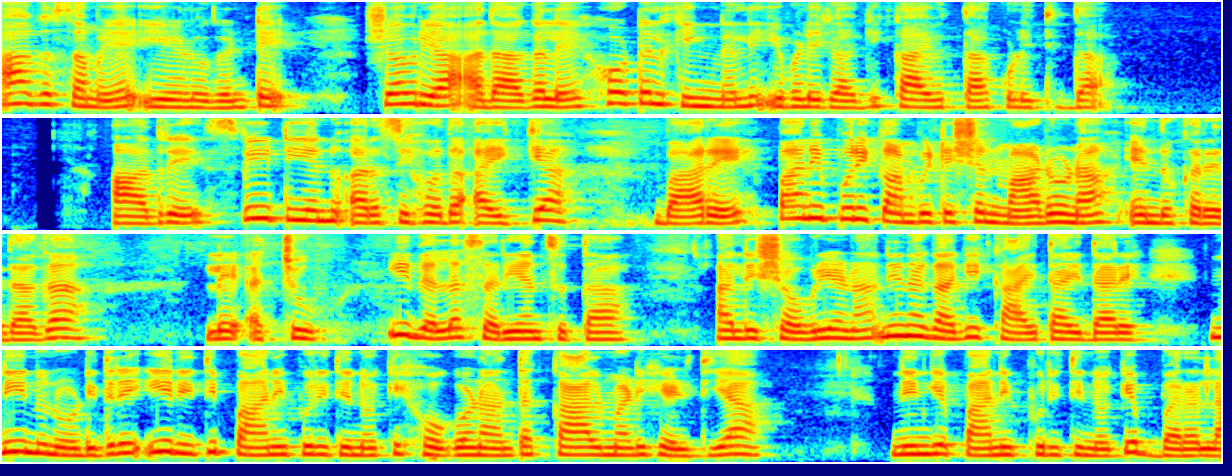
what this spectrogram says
ಆಗ ಸಮಯ ಏಳು ಗಂಟೆ. ಶೌರ್ಯ ಅದಾಗಲೇ ಹೋಟೆಲ್ ಕಿಂಗ್ನಲ್ಲಿ ಇವಳಿಗಾಗಿ ಕಾಯುತ್ತಾ ಕುಳಿತಿದ್ದ. ಆದರೆ ಸ್ವೀಟಿಯನ್ನು ಅರಸಿ ಹೋದ ಐಕ್ಯ, ಬಾರೆ, ಪಾನಿಪುರಿ ಕಾಂಪಿಟೇಷನ್ ಮಾಡೋಣ ಎಂದು ಕರೆದಾಗ, ಲೇ ಅಚ್ಚು, ಇದೆಲ್ಲ ಸರಿ ಅನ್ಸುತ್ತಾ? ಅಲ್ಲಿ ಶೌರ್ಯಣ ನಿನಗಾಗಿ ಕಾಯ್ತಾ ಇದ್ದಾರೆ. ನೀನು ನೋಡಿದರೆ ಈ ರೀತಿ ಪಾನಿಪುರಿ ತಿನ್ನೋಕೆ ಹೋಗೋಣ ಅಂತ ಕಾಲ್ ಮಾಡಿ ಹೇಳ್ತೀಯಾ? ನಿನಗೆ ಪಾನಿಪುರಿ ತಿನ್ನೋಕೆ ಬರಲ್ಲ.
